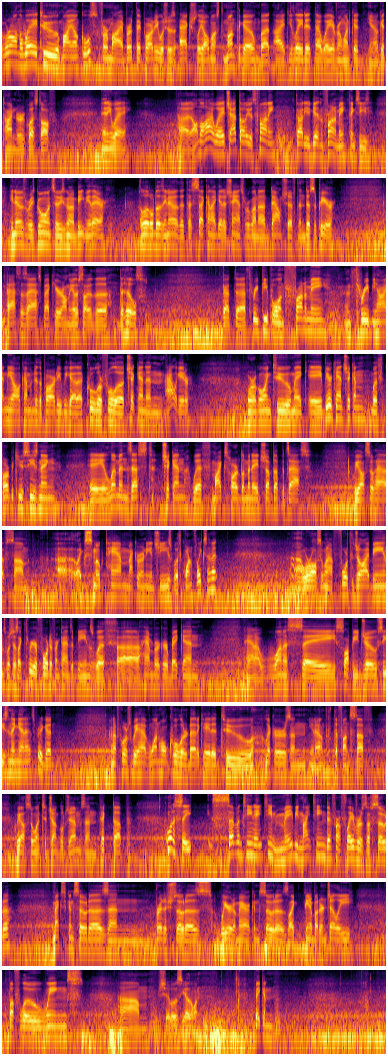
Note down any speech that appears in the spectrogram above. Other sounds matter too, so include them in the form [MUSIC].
right, we're on the way to my uncle's for my birthday party, which was actually almost a month ago, but I delayed it that way everyone could, you know, get time to request off. Anyway, uh, on the highway, Chad thought he was funny, thought he'd get in front of me, thinks he he knows where he's going, so he's going to beat me there. Little does he know that the second I get a chance, we're going to downshift and disappear. Pass his ass back here on the other side of the the hills. Got uh, three people in front of me and three behind me all coming to the party. We got a cooler full of chicken and alligator. We're going to make a beer can chicken with barbecue seasoning, a lemon zest chicken with Mike's Hard Lemonade shoved up its ass. We also have some uh, like smoked ham, macaroni and cheese with cornflakes in it. Uh, we're also going to have 4th of July beans, which is like three or four different kinds of beans with uh, hamburger, bacon, and I want to say sloppy Joe seasoning in it. It's pretty good. And of course, we have one whole cooler dedicated to liquors and, you know, the fun stuff. We also went to Jungle Jim's and picked up, I want to say 17, 18, maybe 19 different flavors of soda. Mexican sodas and British sodas, weird American sodas like peanut butter and jelly, buffalo wings. Um, shit, what was the other one? Bacon.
